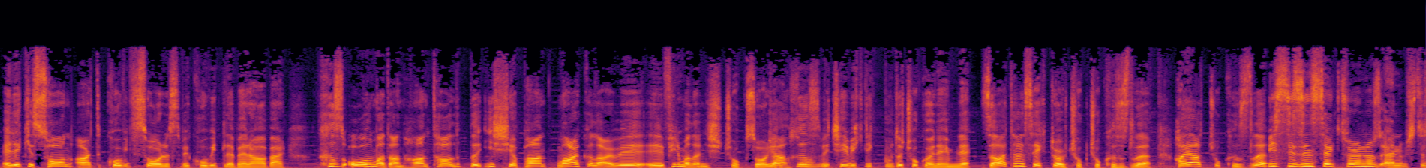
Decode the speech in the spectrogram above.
hele ki son artık Covid sonrası ve Covid ile beraber hız olmadan hantallıkla iş yapan markalar ve e, firmaların işi çok zor. Çok yani zor. hız ve çeviklik burada çok önemli. Zaten sektör çok çok hızlı. Hayat çok hızlı. Biz sizin sektörünüz yani işte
